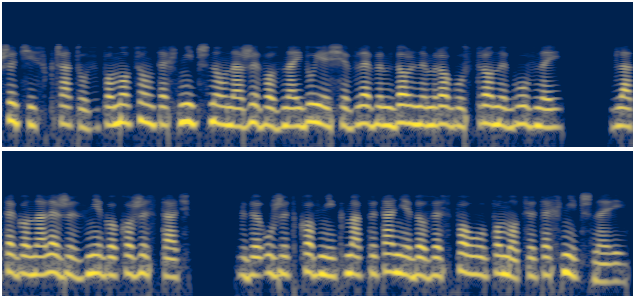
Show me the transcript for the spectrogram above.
Przycisk czatu z pomocą techniczną na żywo znajduje się w lewym dolnym rogu strony głównej, dlatego należy z niego korzystać, gdy użytkownik ma pytanie do zespołu pomocy technicznej.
